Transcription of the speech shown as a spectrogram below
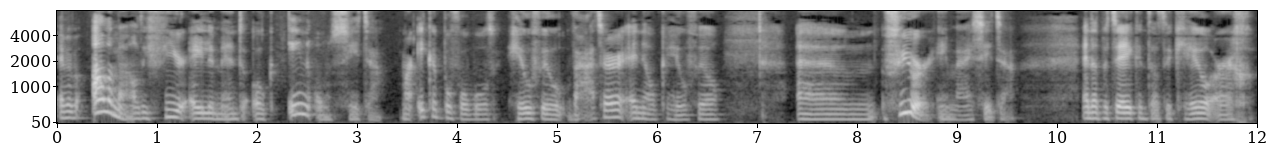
En we hebben allemaal die vier elementen ook in ons zitten. Maar ik heb bijvoorbeeld heel veel water en ook heel veel um, vuur in mij zitten. En dat betekent dat ik heel erg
